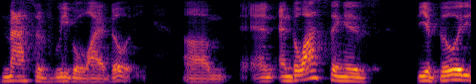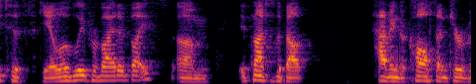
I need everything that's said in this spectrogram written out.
massive legal liability. Um, and and the last thing is the ability to scalably provide advice. Um, it's not just about having a call center of,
